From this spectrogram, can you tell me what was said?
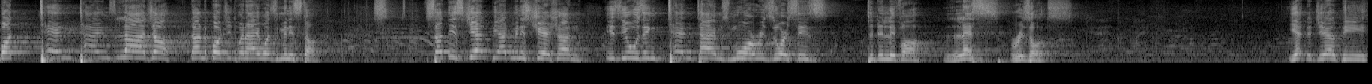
but 10 times larger than the budget when I was minister. So this JLP administration is using 10 times more resources to deliver less results. Yet the JLP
